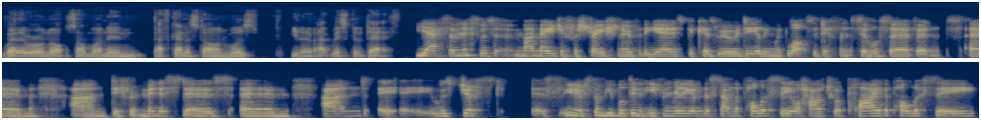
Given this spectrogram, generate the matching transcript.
whether or not someone in Afghanistan was you know at risk of death. Yes and this was my major frustration over the years because we were dealing with lots of different civil servants um, and different ministers um, and it, it was just you know some people didn't even really understand the policy or how to apply the policy.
